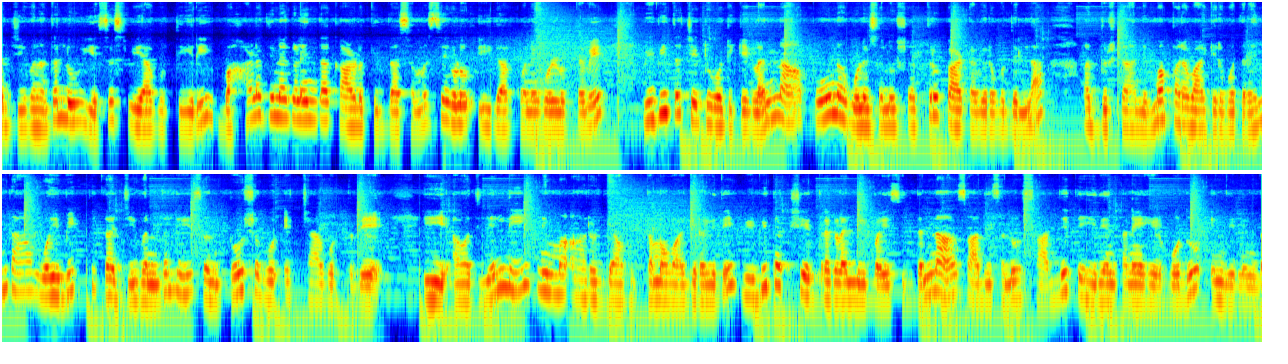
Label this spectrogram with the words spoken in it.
ಜೀವನದಲ್ಲೂ ಯಶಸ್ವಿಯಾಗುತ್ತೀರಿ. ಬಹಳ ದಿನಗಳಿಂದ ಕಾಡುತ್ತಿದ್ದ ಸಮಸ್ಯೆಗಳು ಈಗ ಕೊನೆಗೊಳ್ಳುತ್ತವೆ. ವಿವಿಧ ಚಟುವಟಿಕೆಗಳನ್ನು ಪೂರ್ಣಗೊಳಿಸಲು ಶತ್ರುಕಾಟವಿರುವುದಿಲ್ಲ. ಅದೃಷ್ಟ ನಿಮ್ಮ ಪರವಾಗಿರುವುದರಿಂದ ವೈಯಕ್ತಿಕ ಜೀವನದಲ್ಲಿ ಸಂತೋಷವು ಹೆಚ್ಚಾಗುತ್ತದೆ. ಈ ಅವಧಿಯಲ್ಲಿ ನಿಮ್ಮ ಆರೋಗ್ಯ ಉತ್ತಮವಾಗಿರಲಿದೆ. ವಿವಿಧ ಕ್ಷೇತ್ರಗಳಲ್ಲಿ ಬಯಸಿದ್ದನ್ನು ಸಾಧಿಸಲು ಸಾಧ್ಯತೆ ಇದೆ ಅಂತಲೇ ಹೇಳ್ಬೋದು ಇಂದಿನಿಂದ.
